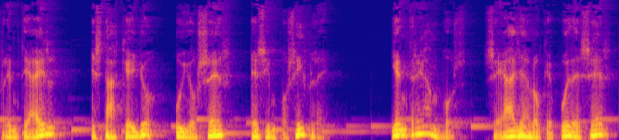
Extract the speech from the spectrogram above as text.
Frente a él está aquello cuyo ser es imposible. Y entre ambos se halla lo que puede ser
